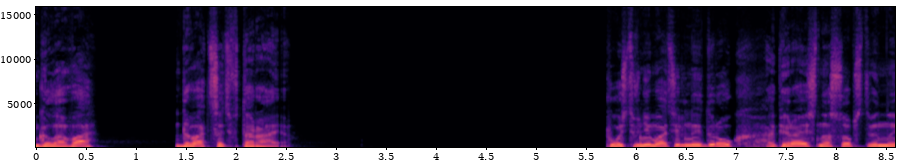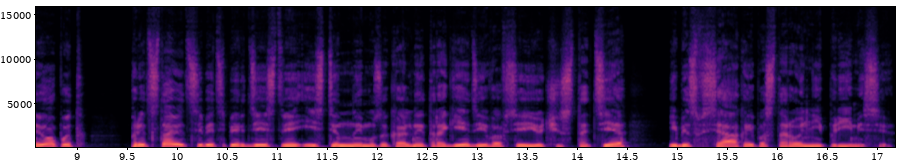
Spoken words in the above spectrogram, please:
Глава 22 Пусть внимательный друг, опираясь на собственный опыт, представит себе теперь действие истинной музыкальной трагедии во всей ее чистоте и без всякой посторонней примеси.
